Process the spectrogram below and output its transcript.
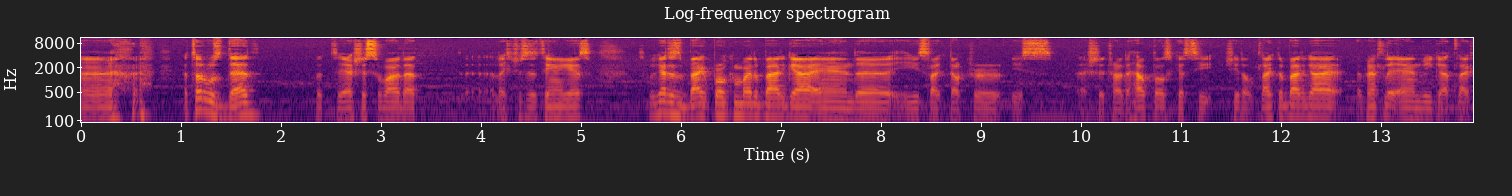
Uh, I thought it was dead, but he actually survived that uh, electricity thing, I guess. So we got his back broken by the bad guy, and uh, he's like, Doctor is actually trying to help us because he she don't like the bad guy apparently, and we got like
